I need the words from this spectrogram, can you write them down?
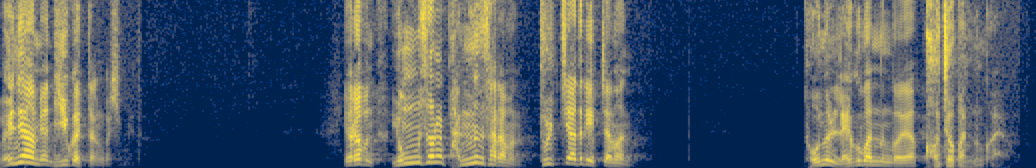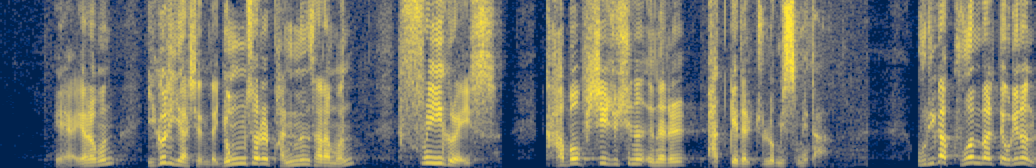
왜냐하면 이유가 있다는 것입니다. 여러분, 용서를 받는 사람은 둘째 아들의 입장은 돈을 내고 받는 거예요? 거저 받는 거예요? 예, 여러분, 이걸 이해하셔야 됩니다. 용서를 받는 사람은 free grace, 값없이 주시는 은혜를 받게 될 줄로 믿습니다. 우리가 구원받을 때 우리는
